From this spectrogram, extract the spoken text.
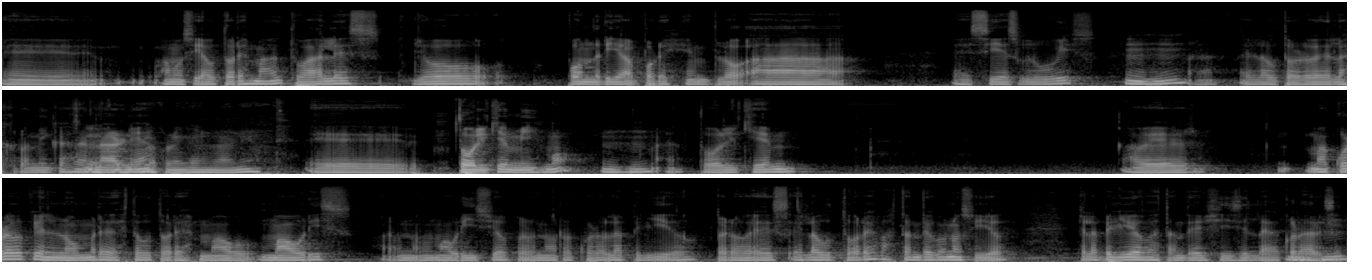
eh, vamos a decir, autores más actuales, yo pondría, por ejemplo, a C.S. Lewis, el autor de las crónicas de Narnia. Eh, Tolkien mismo. Tolkien. A ver, me acuerdo que el nombre de este autor es Maurice, Mauricio, pero no recuerdo el apellido, pero es el autor es bastante conocido. El apellido es bastante difícil de acordarse.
